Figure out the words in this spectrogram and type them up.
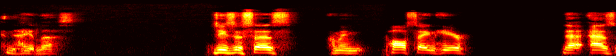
and hate less. Jesus says, I mean, Paul's saying here that as,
